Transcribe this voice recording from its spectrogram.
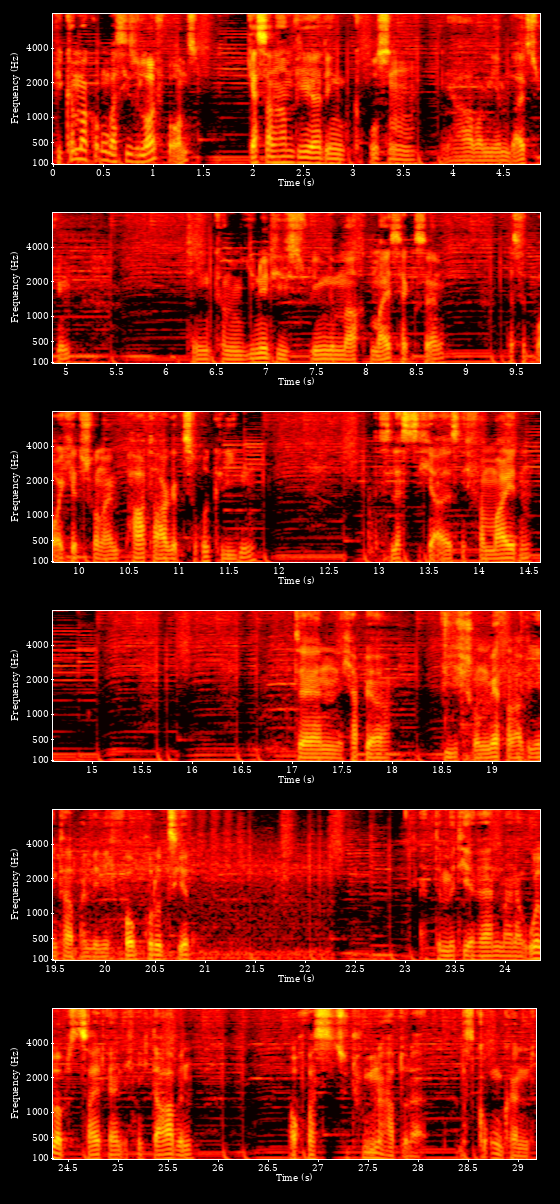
wir können mal gucken, was hier so läuft bei uns. Gestern haben wir den großen, ja, bei mir im Livestream, den Community Stream gemacht, MySexel. Das wird bei euch jetzt schon ein paar Tage zurückliegen. Das lässt sich ja alles nicht vermeiden. Denn ich habe ja, wie ich schon mehrfach erwähnt habe, ein wenig vorproduziert. Damit ihr während meiner Urlaubszeit, während ich nicht da bin, auch was zu tun habt oder was gucken könnt.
